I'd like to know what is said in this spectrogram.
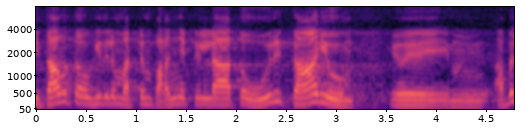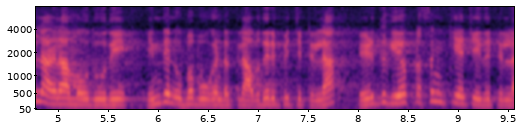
കിതാബ് തൗഹീദിലും മറ്റും പറഞ്ഞിട്ടില്ലാത്ത ഒരു കാര്യവും അബുൽ അല മൗദൂദി ഇന്ത്യൻ ഉപഭൂഖണ്ഡത്തിൽ അവതരിപ്പിച്ചിട്ടില്ല എഴുതുകയോ പ്രസംഗിക്കുകയോ ചെയ്തിട്ടില്ല.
